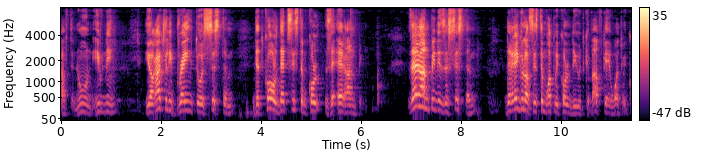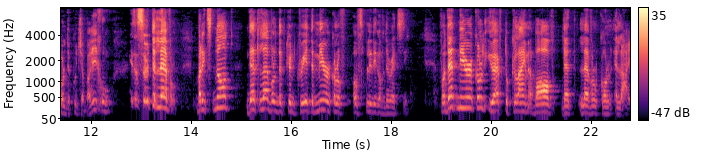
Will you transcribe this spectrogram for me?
afternoon, evening, you are actually praying to a system that called that system called Ze'er Anpin. Ze'er Anpin is a system, the regular system, what we call the Yud Kevavke, what we call the Kucha Barichu, is a certain level, but it's not that level that can create the miracle of, of splitting of the Red Sea. For that miracle, you have to climb above that level called Eli.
